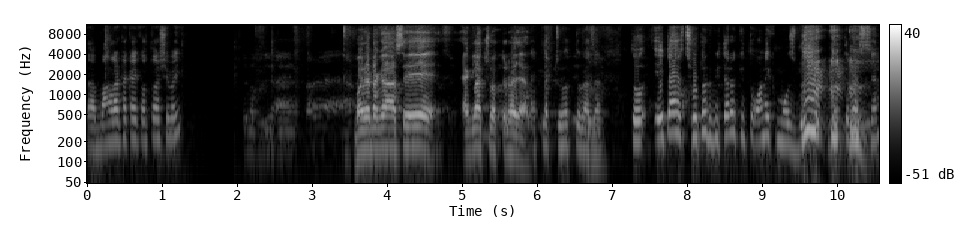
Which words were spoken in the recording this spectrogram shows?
তা বাংলা টাকায় কত আসে ভাই? বাংলা টাকা আছে এক লাখ চুয়াত্তর হাজার। এক লাখ চুয়াত্তর হাজার। তো এটা ছোটর ভিতরেও কিন্তু অনেক মজবুত দেখতে পাচ্ছেন।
